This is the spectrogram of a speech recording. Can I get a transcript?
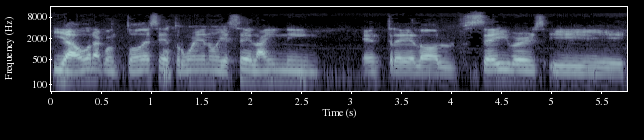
Y ahora con todo ese trueno y ese lightning entre los Sabers y,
